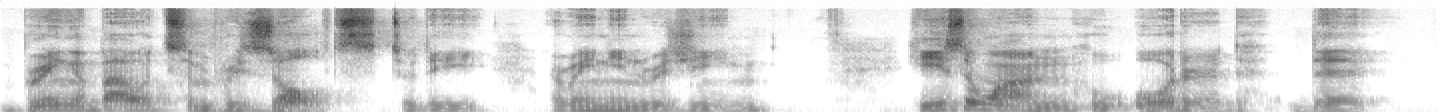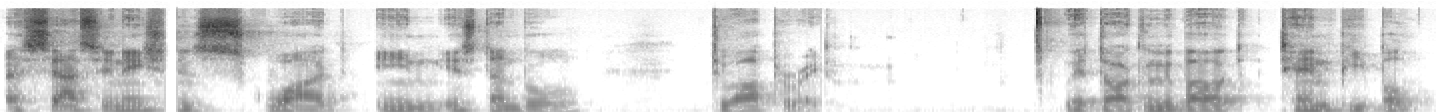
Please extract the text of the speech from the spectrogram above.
bring about some results to the Iranian regime, he's the one who ordered the assassination squad in Istanbul to operate. We're talking about 10 people,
